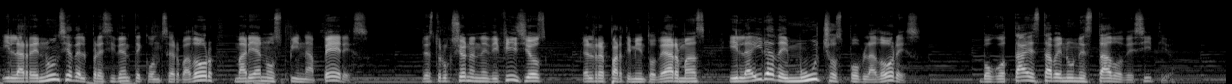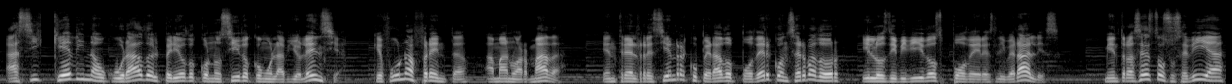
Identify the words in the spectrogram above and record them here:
y la renuncia del presidente conservador Mariano Spina Pérez, destrucción en edificios, el repartimiento de armas y la ira de muchos pobladores. Bogotá estaba en un estado de sitio. Así queda inaugurado el periodo conocido como la violencia, que fue una afrenta a mano armada entre el recién recuperado poder conservador y los divididos poderes liberales. Mientras esto sucedía,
